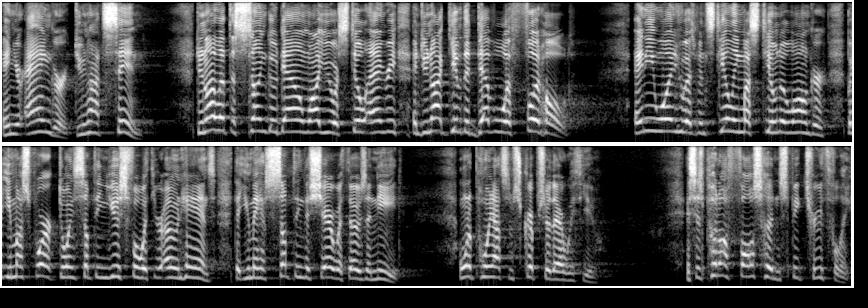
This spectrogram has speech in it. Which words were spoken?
In your anger, do not sin. Do not let the sun go down while you are still angry, and do not give the devil a foothold. Anyone who has been stealing must steal no longer, but you must work doing something useful with your own hands, that you may have something to share with those in need. I want to point out some scripture there with you. It says, Put off falsehood and speak truthfully.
